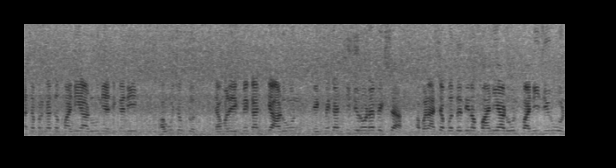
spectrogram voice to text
अशा प्रकारचं पाणी अडवून या ठिकाणी भागू शकतो. त्यामुळे एकमेकांची अडवून एकमेकांची जिरवण्यापेक्षा आपण अशा पद्धतीनं पाणी अडवून पाणी जिरवून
